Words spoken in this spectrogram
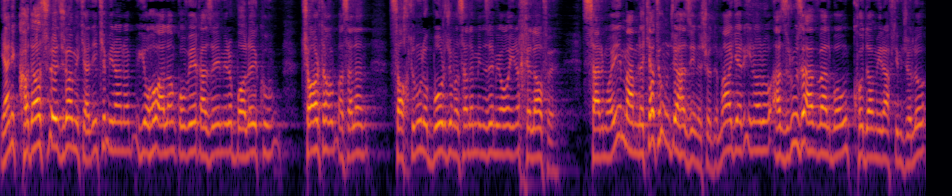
یعنی کاداس رو اجرا می‌کرد. این که میرن یهو الان قوه قضاییه میره بالای کو چهار تا مثلا ساختمون و برج و مثلا مینزه می آقا اینا خلافه. سرمایه مملکت اونجا هزینه شده. ما اگر اینا رو از روز اول با اون کدا می‌رفتیم جلو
